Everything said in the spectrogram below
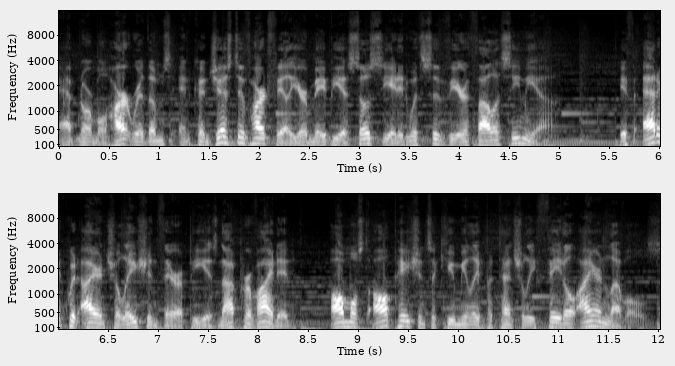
Abnormal heart rhythms and congestive heart failure may be associated with severe thalassemia. If adequate iron chelation therapy is not provided, almost all patients accumulate potentially fatal iron levels.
